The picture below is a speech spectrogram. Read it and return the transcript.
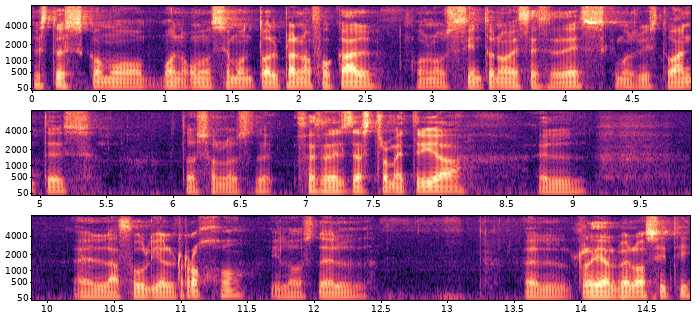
Esto es como, bueno, cómo se montó el plano focal con los 109 CCDs que hemos visto antes. Estos son los CCDs de astrometría, el, el, azul y el rojo, y los del el radial velocity.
